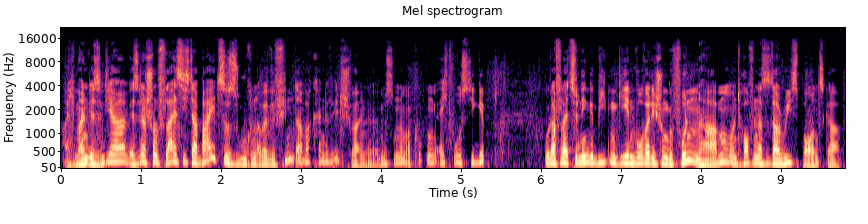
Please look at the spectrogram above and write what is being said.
Aber Ich meine, wir sind ja, wir sind ja schon fleißig dabei zu suchen, aber wir finden einfach keine Wildschweine. Wir müssen mal gucken, echt, wo es die gibt. Oder vielleicht zu den Gebieten gehen, wo wir die schon gefunden haben und hoffen, dass es da Respawns gab.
